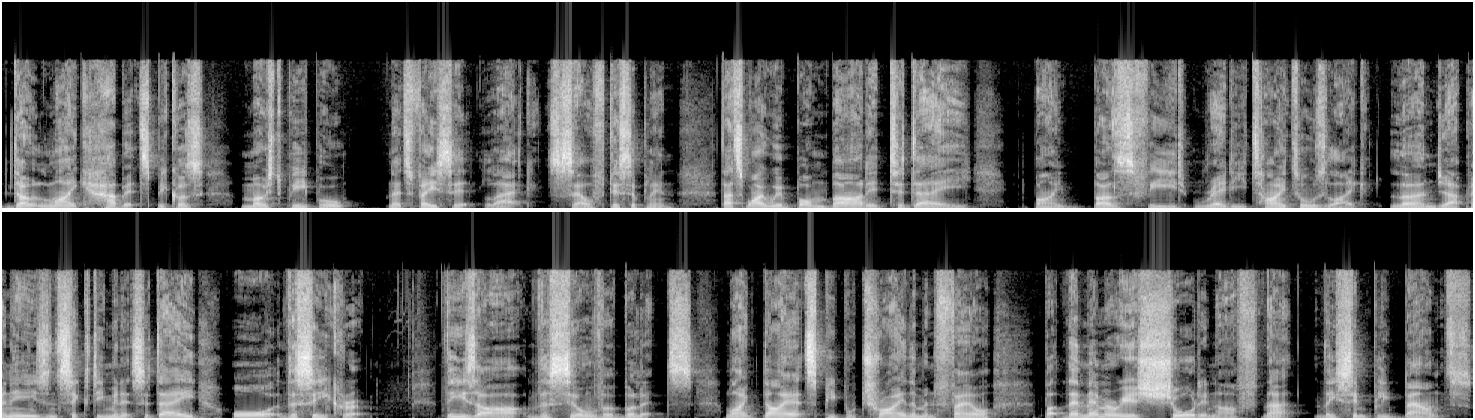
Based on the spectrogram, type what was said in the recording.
don't like habits because most people, let's face it, lack self discipline. That's why we're bombarded today by BuzzFeed ready titles like Learn Japanese in 60 Minutes a Day or The Secret. These are the silver bullets. Like diets, people try them and fail, but their memory is short enough that they simply bounce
